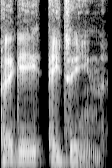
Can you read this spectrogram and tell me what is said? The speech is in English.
Peggy 18.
